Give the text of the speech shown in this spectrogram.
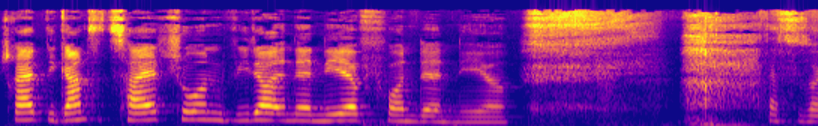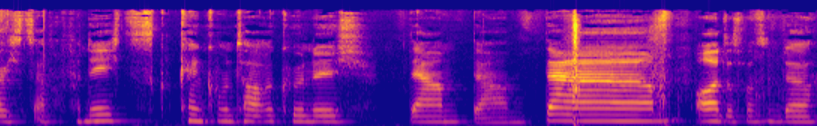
schreibt die ganze Zeit schon wieder in der Nähe von der Nähe. Dazu sage ich jetzt einfach nichts. Kein Kommentare, König. Dam, dam, dam. Und das war's mit der,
